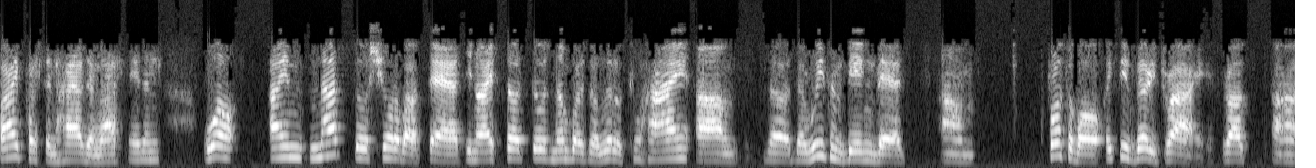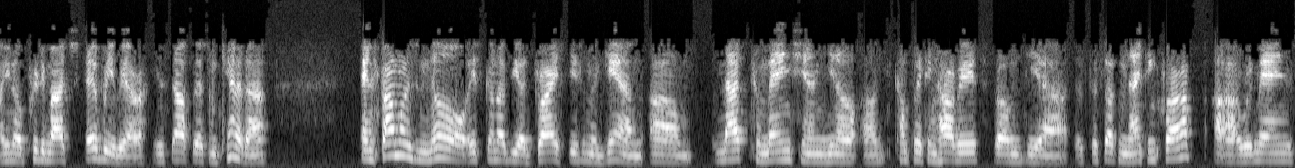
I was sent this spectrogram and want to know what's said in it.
5% higher than last season. Well, I'm not so sure about that. You know, I thought those numbers were a little too high. Um, the the reason being that, um, first of all, it's been very dry throughout, uh, you know, pretty much everywhere in southwestern Canada, and farmers know it's going to be a dry season again. Um, not to mention, you know, uh, completing harvest from the, uh, the 2019 crop uh, remains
